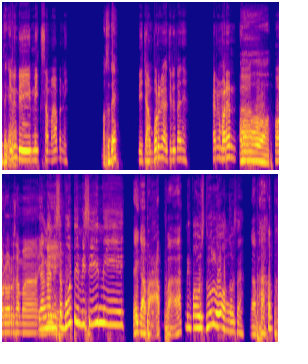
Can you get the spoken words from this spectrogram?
gitu kan. Ini di mix sama apa nih? maksudnya? Dicampur nggak ceritanya? Kan kemarin eh, oh. horor sama jangan ini. disebutin di sini. Eh nggak apa-apa. Di pause dulu. Oh nggak usah. Nggak apa-apa.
